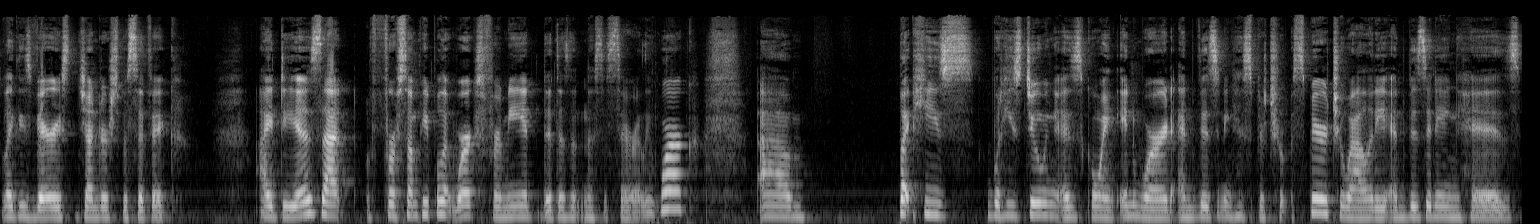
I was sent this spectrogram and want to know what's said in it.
like these very gender specific ideas that for some people it works, for me, it, it doesn't necessarily work. Um, but he's what he's doing is going inward and visiting his spirituality and visiting his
